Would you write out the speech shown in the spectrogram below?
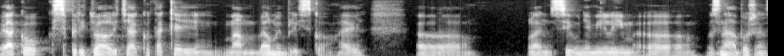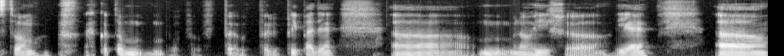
ako k spiritualite ako takej mám veľmi blízko, hej. Uh, len si ju nemýlim uh, s náboženstvom, ako to v prípade uh, mnohých uh, je. Uh,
